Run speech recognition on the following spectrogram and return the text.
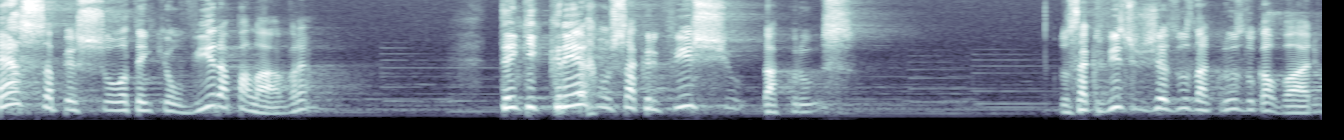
essa pessoa tem que ouvir a palavra, tem que crer no sacrifício da cruz, do sacrifício de Jesus na cruz do Calvário,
